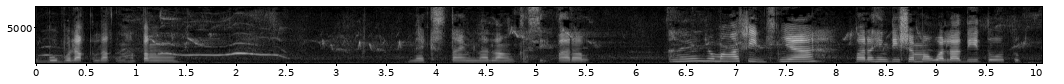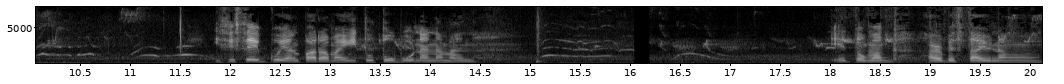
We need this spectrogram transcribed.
Bubulaklak na. Pang next time na lang kasi para ano yun, yung mga seeds niya para hindi siya mawala dito. Isi-save ko yan para may tutubo na naman. Ito mag-harvest tayo ng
